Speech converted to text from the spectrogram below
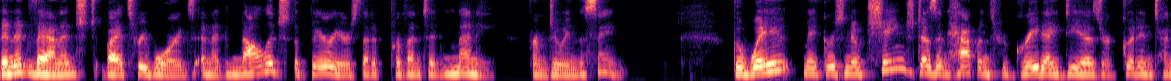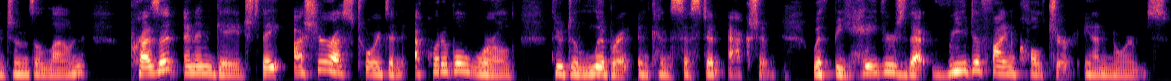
been advantaged by its rewards, and acknowledge the barriers that have prevented many from doing the same. The way makers know change doesn't happen through great ideas or good intentions alone. Present and engaged, they usher us towards an equitable world through deliberate and consistent action with behaviors that redefine culture and norms.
